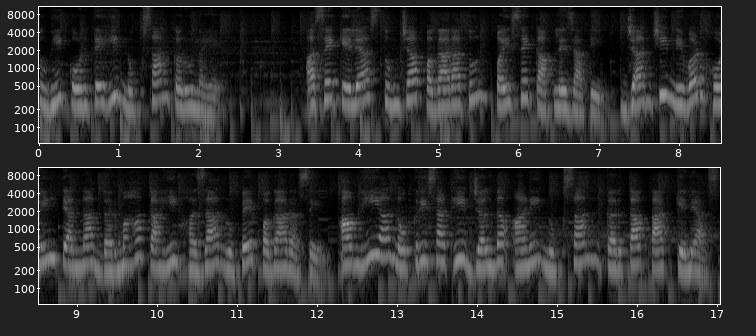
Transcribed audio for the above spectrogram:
तुम्ही कोणतेही नुकसान करू नये. असे केल्यास तुमच्या पगारातून पैसे कापले जातील. ज्यांची निवड होईल त्यांना दरमहा काही हजार रुपये पगार असेल. आम्ही या नोकरीसाठी जलद आणि नुकसान करता पॅक केल्यास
